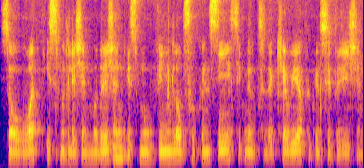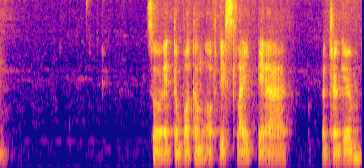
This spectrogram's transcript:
So what is modulation? Modulation is moving low frequency signal to the carrier frequency position. So at the bottom of this slide, there are a diagram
